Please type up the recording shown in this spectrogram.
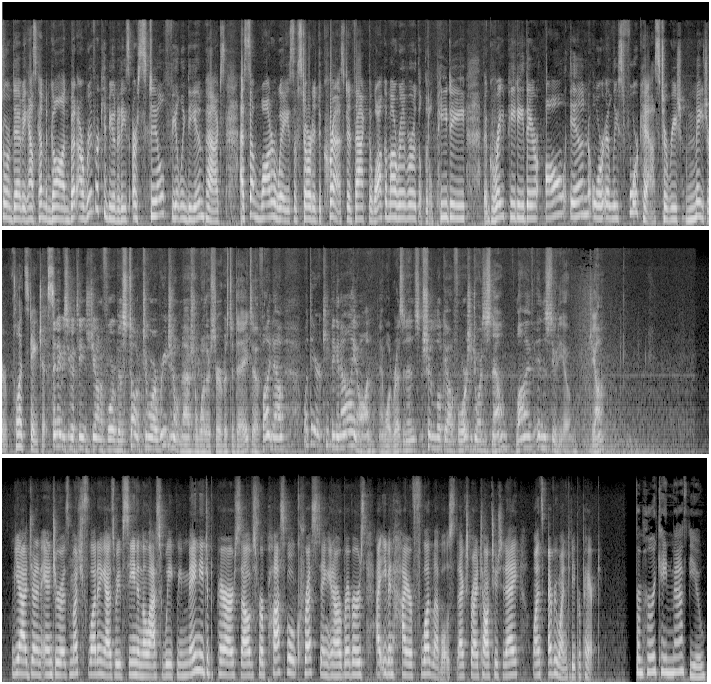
Storm Debby has come and gone, but our river communities are still feeling the impacts as some waterways have started to crest. In fact, the Waccamaw River, the Little Pee Dee, the Great Pee Dee, they are all in or at least forecast to reach major flood stages. And ABC 15's Gianna Forbes talked to our regional National Weather Service today to find out what they are keeping an eye on and what residents should look out for. She joins us now live in the studio. Gianna? Yeah, Jen and Andrew, as much flooding as we've seen in the last week, we may need to prepare ourselves for possible cresting in our rivers at even higher flood levels. The expert I talked to today wants everyone to be prepared. From Hurricane Matthew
